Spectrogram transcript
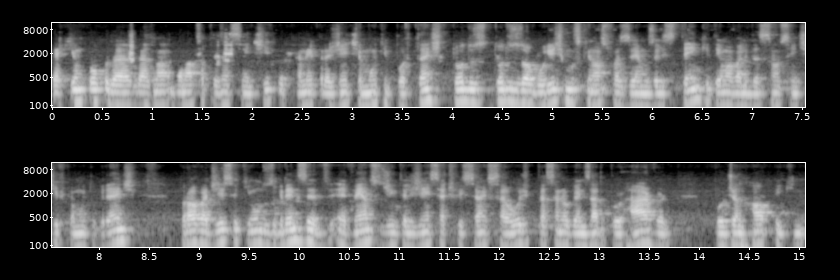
E aqui um pouco da, da, da nossa presença científica, também para a gente é muito importante. Todos, todos os algoritmos que nós fazemos, eles têm que ter uma validação científica muito grande. Prova disso é que um dos grandes eventos de inteligência artificial em saúde, que está sendo organizado por Harvard, por John Hopkins,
